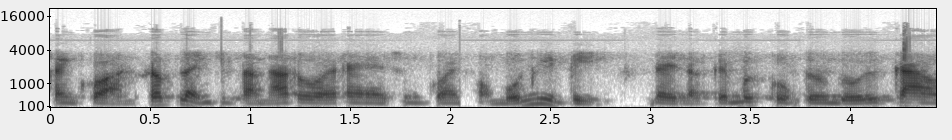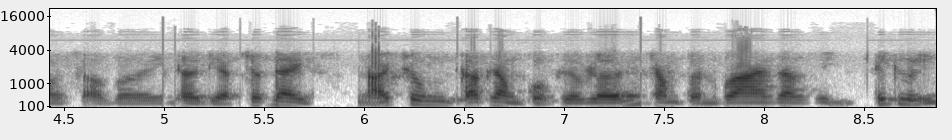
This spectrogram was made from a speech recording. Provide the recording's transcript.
thanh khoản cấp lệnh sàn HOSE xung quanh khoảng 4.000 tỷ. Đây là cái mức cũng tương đối cao so với thời điểm trước đây. Nói chung các dòng cổ phiếu lớn trong tuần qua giao dịch tích lũy,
